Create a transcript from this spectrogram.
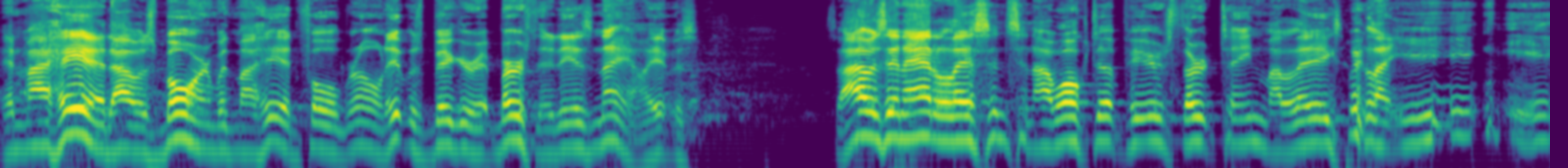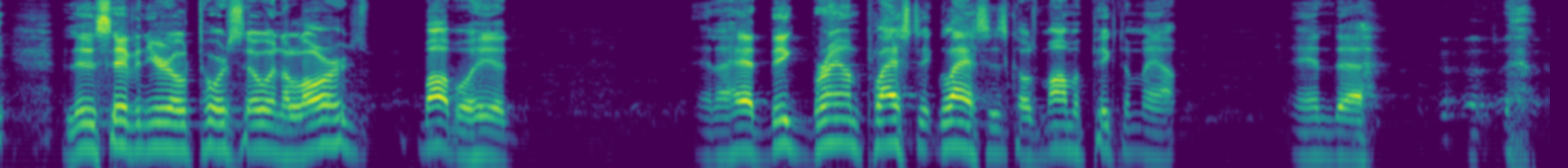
and my head, I was born with my head full grown. It was bigger at birth than it is now. It was. So I was in adolescence, and I walked up here, 13. My legs were like, a little seven-year-old torso and a large bobblehead and I had big brown plastic glasses because Mama picked them out, and uh,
